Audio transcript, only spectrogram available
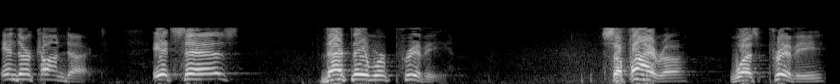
in their conduct. It says that they were privy. Sapphira was privy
